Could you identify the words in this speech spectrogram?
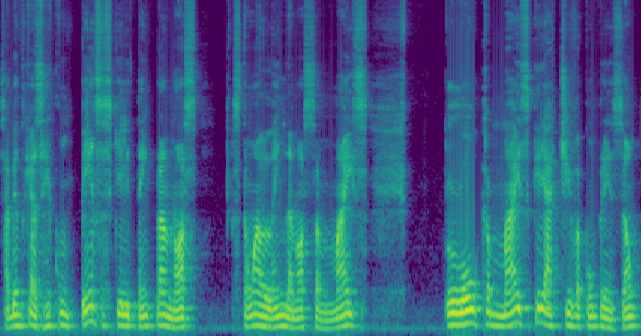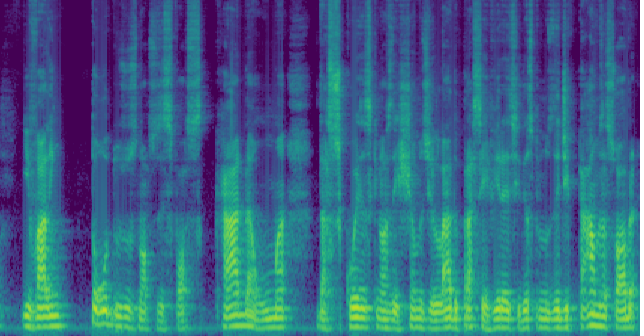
sabendo que as recompensas que Ele tem para nós estão além da nossa mais louca, mais criativa compreensão e valem todos os nossos esforços, cada uma das coisas que nós deixamos de lado para servir a esse Deus, para nos dedicarmos à sua obra,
